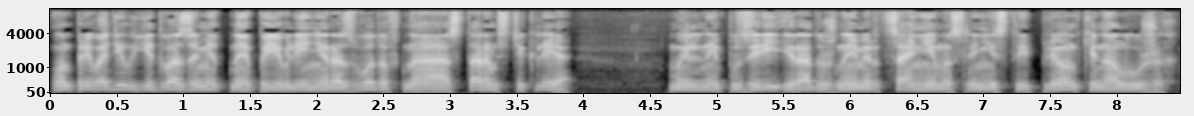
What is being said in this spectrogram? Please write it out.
он приводил едва заметное появление разводов на старом стекле, мыльные пузыри и радужное мерцание маслянистой пленки на лужах.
